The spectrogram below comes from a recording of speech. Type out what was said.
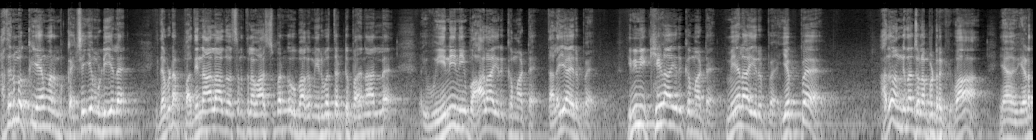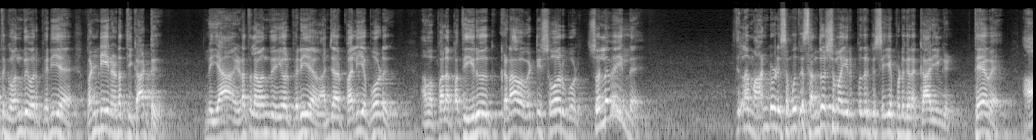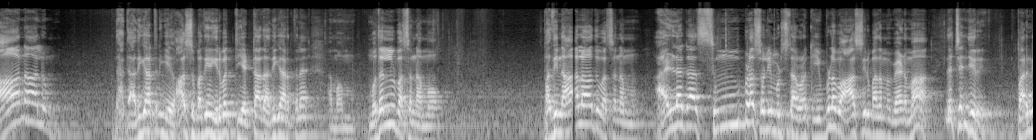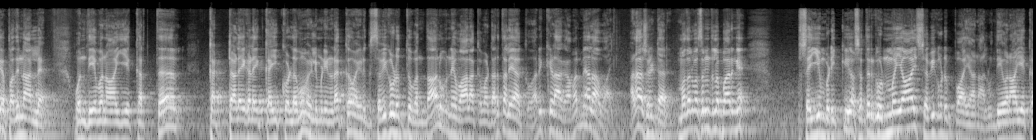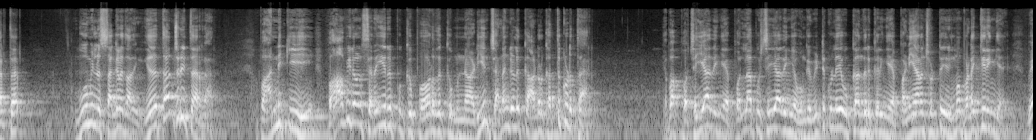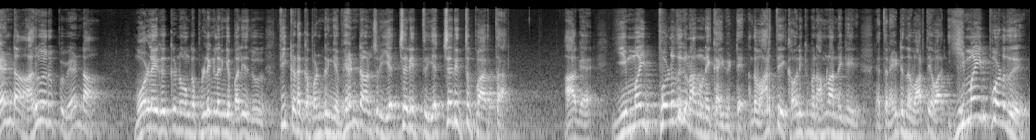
அது நமக்கு ஏன் நமக்கு செய்ய முடியல? இதை விட பதினாலாவது வசனத்தில் வாசி பாருங்க உபாகம் இருபத்தெட்டு பதினாலில் இனி நீ வாலாக இருக்க மாட்ட தலையாக இருப்ப. இனி நீ கீழாக இருக்க மாட்டேன் மேலாக இருப்ப. எப்போ? அதுவும் அங்கே தான் சொல்லப்பட்டிருக்கு. வா என் இடத்துக்கு வந்து ஒரு பெரிய பண்டிகை நடத்தி காட்டு. இல்லை என் இடத்துல வந்து நீ ஒரு பெரிய அஞ்சாறு பலியை போடு. அவன் பல பத்து இருபது கடாவை வெட்டி சோறு போடு. சொல்லவே இல்லை. இதெல்லாம் ஆண்டோடைய சமூகத்தை சந்தோஷமாக இருப்பதற்கு செய்யப்படுகிற காரியங்கள். தேவை. ஆனாலும் இந்த அந்த அதிகாரத்தில் நீங்கள் ஆசு பார்த்தீங்கன்னா இருபத்தி எட்டாவது அதிகாரத்தில் நம்ம முதல் வசனமும் பதினாலாவது வசனம் அழகாக சிம்பிளாக சொல்லி முடிச்சுட்டார் உனக்கு இவ்வளவு ஆசீர்வாதம் வேணுமா? இதை செஞ்சிரு. பாருங்க பதினாலில் உன் தேவனாகிய கர்த்தர் கட்டளைகளை கை கொள்ளவும் வெளிமணி நடக்க அவர்களுக்கு செவி கொடுத்து வந்தால் உன்னை வாழாக்க மாட்டார் தலையாக்குவார் கீழாகாமல் மேலாவாய். அழகா சொல்லிட்டார். முதல் வசனத்தில் பாருங்க செய்யும்படிக்கு சத்திற்கு உண்மையாய் செவி கொடுப்பாயானால் உன் தேவனாய கர்த்தர் பூமியில் சகல இதைத்தான் சொல்லி தர்றார் அப்போ அன்னைக்கு பாபிலோன் சிறையிருப்புக்கு போகிறதுக்கு முன்னாடியும் ஜனங்களுக்கு ஆண்டவர் கற்றுக் கொடுத்தார். எப்பா இப்போ செய்யாதீங்க பொல்லாப்பு செய்யாதீங்க உங்கள் வீட்டுக்குள்ளேயே உட்கார்ந்துருக்கிறீங்க பணியாரம் சுட்டு இனிமோ படைக்கிறீங்க. வேண்டாம் அருவருப்பு வேண்டாம். மோளேகுக்குன்னு உங்கள் பிள்ளைங்களை நீங்கள் பலி தீக்கடக்க பண்ணுறீங்க வேண்டாம்னு சொல்லி எச்சரித்து எச்சரித்து பார்த்தார். ஆக இமைப்பொழுது நான் உன்னை கைவிட்டேன். அந்த வார்த்தையை கவனிக்கும் நம்மளாம் அன்னைக்கு நேற்று நைட்டு இந்த வார்த்தையை வா- இமைப்பொழுது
